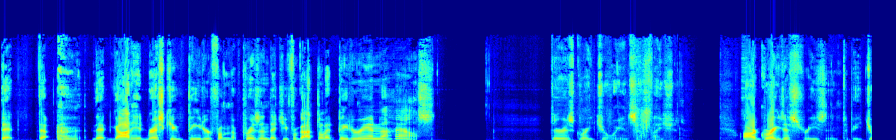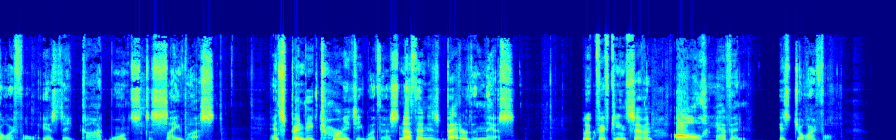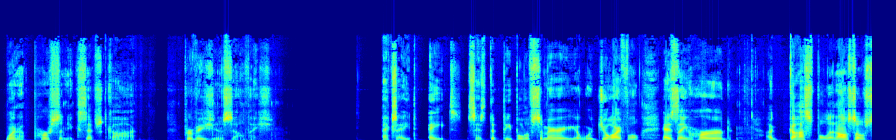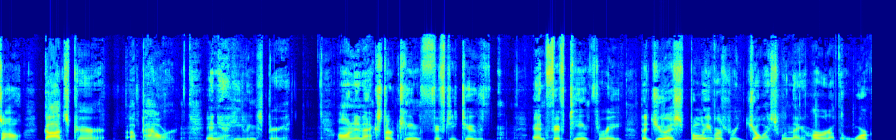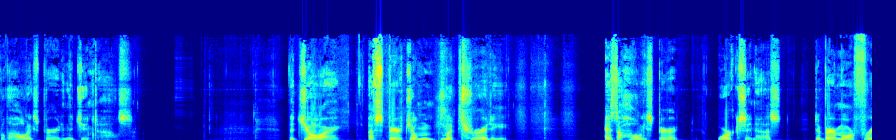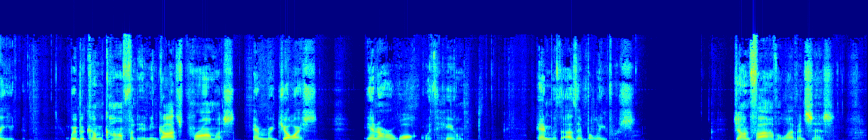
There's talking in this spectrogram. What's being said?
that the, that God had rescued Peter from the prison that you forgot to let Peter in the house. There is great joy in salvation. Our greatest reason to be joyful is that God wants to save us and spend eternity with us. Nothing is better than this. Luke 15 7 All heaven is joyful when a person accepts God's provision of salvation. Acts 8 8 says, The people of Samaria were joyful as they heard a gospel and also saw God's power, uh, power in a healing spirit. On in Acts 13 52 and 15:3, the Jewish believers rejoiced when they heard of the work of the Holy Spirit in the Gentiles. The joy of spiritual maturity as the Holy Spirit works in us to bear more fruit. We become confident in God's promise and rejoice in our walk with Him and with other believers. John 5:11 says,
